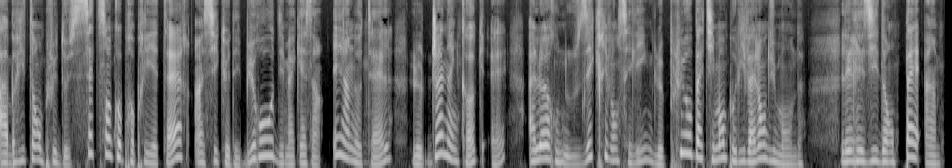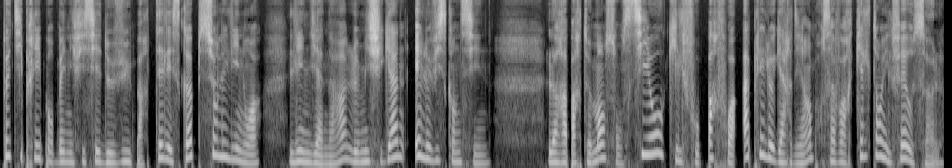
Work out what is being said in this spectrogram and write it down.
abritant plus de 700 copropriétaires ainsi que des bureaux, des magasins et un hôtel, le John Hancock est, à l'heure où nous écrivons ces lignes, le plus haut bâtiment polyvalent du monde. Les résidents paient un petit prix pour bénéficier de vues par télescope sur l'Illinois, l'Indiana, le Michigan et le Wisconsin. Leurs appartements sont si hauts qu'il faut parfois appeler le gardien pour savoir quel temps il fait au sol.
